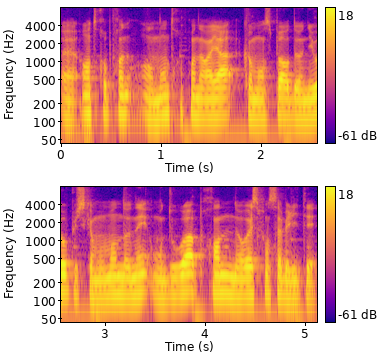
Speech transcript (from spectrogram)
en entrepreneuriat comme en sport de haut niveau, puisqu'à un moment donné, on doit prendre nos responsabilités.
